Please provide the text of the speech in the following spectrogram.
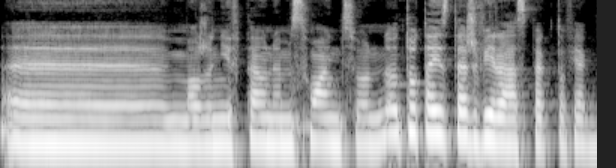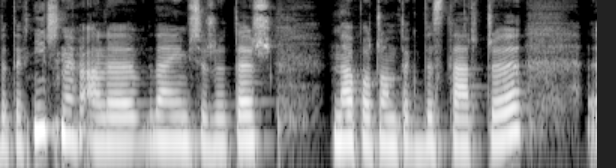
yy, może nie w pełnym słońcu. No tutaj jest też wiele aspektów jakby technicznych, ale wydaje mi się, że też na początek wystarczy. Yy,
